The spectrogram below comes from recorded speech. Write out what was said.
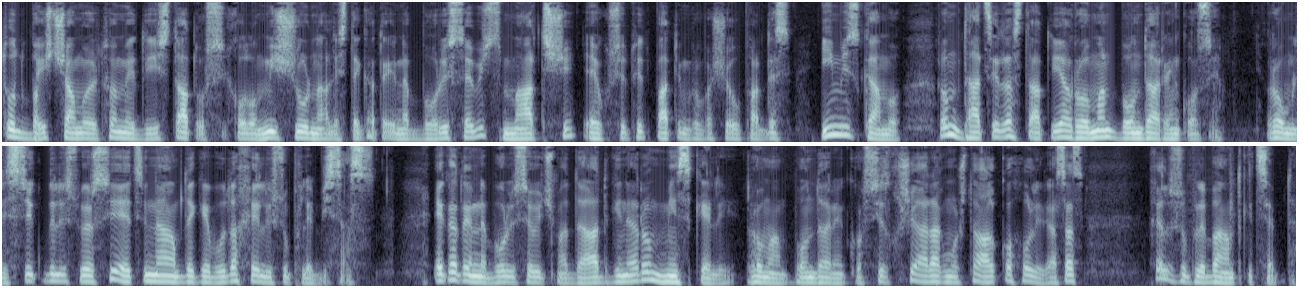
ტუტბაის ჩამოერთვა მედიის სტატუსი, ხოლო მის ჟურნალისტ ეკატერინა ბორისევიჩს მარტში 6 თვით პატიმრობა შეუფარდეს იმის გამო, რომ დაწერა სტატია რომან ბონდარენკოზე, რომლის სიკვდილის ვერსია ეწინააღმდეგებოდა ხელისუფლებისას. ეკატერინა ბორისევიჩმა დაადგინა, რომ მინსკელი რომან ბონდარენკოს სიცხში არ აღმოჩნდა ალკოჰოლი, რასაც ხელისუფლება ამტკიცებდა.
